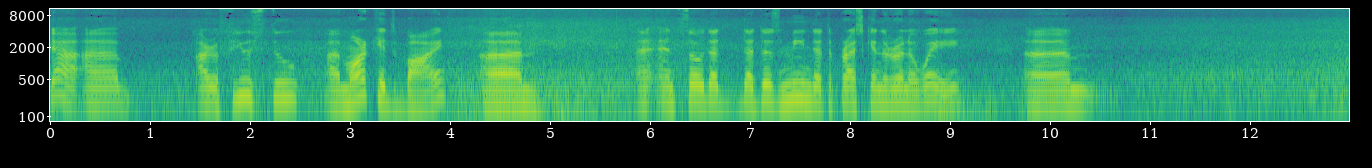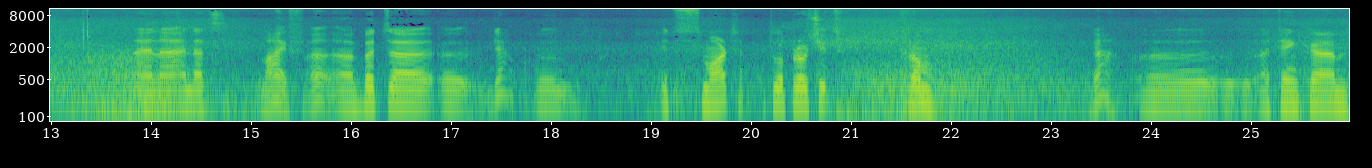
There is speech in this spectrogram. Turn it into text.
yeah uh, I refuse to uh, market buy um, and so that that does mean that the price can run away um, and uh, and that's life. Uh, uh, but uh, uh, yeah it's smart to approach it from yeah uh, I think um,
